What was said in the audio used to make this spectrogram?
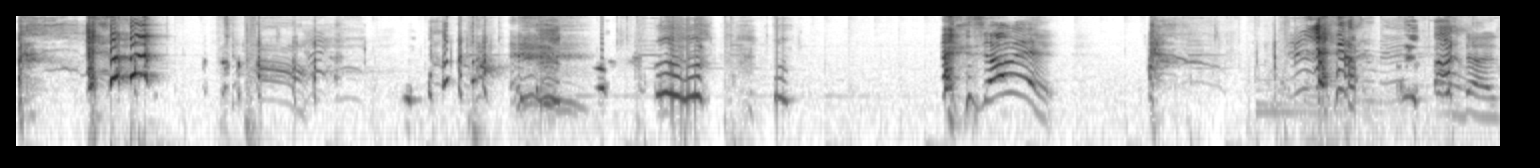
Stop it! I'm done.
